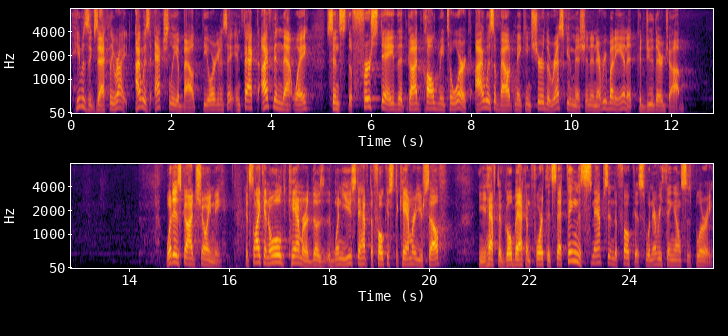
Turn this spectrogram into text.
He was exactly right. I was actually about the organization. In fact, I've been that way since the first day that God called me to work, I was about making sure the rescue mission and everybody in it could do their job. What is God showing me? It's like an old camera, those, when you used to have to focus the camera yourself, you have to go back and forth. It's that thing that snaps into focus when everything else is blurry.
